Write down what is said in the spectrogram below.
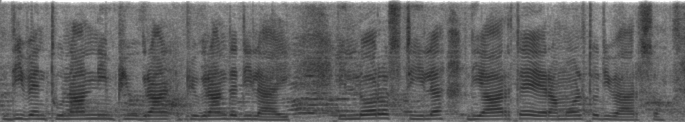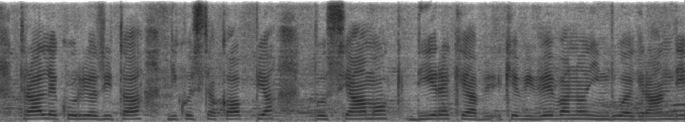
di 21 anni più, gran- più grande di lei. Il loro stile di arte era molto diverso. Tra le curiosità di questa coppia possiamo dire che, av- che vivevano in due grandi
